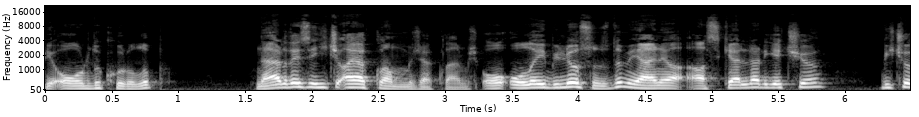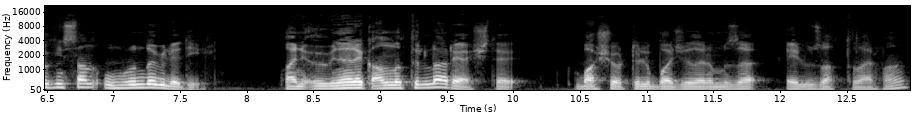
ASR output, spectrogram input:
bir ordu kurulup neredeyse hiç ayaklanmayacaklarmış. O olayı biliyorsunuz değil mi? Yani askerler geçiyor. Birçok insan umrunda bile değil. Hani övünerek anlatırlar ya işte başörtülü bacılarımıza el uzattılar falan.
